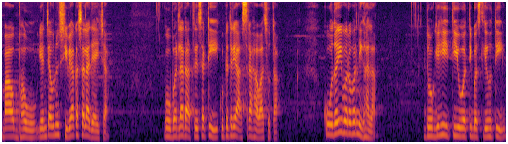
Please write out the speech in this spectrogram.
बाप भाऊ यांच्यावरून शिव्या कशाला द्यायच्या? गोबरला रात्रीसाठी कुठेतरी आसरा हवाच होता. कोदईबरोबर निघाला. दोघेही ती युवती बसली होती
